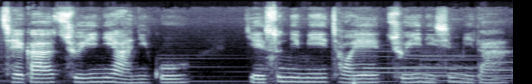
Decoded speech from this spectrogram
제가 주인이 아니고 예수님이 저의 주인이십니다.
